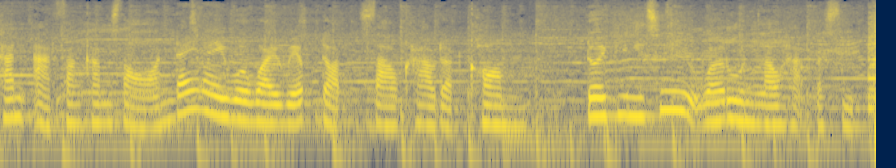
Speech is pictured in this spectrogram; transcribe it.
ท่านอาจฟังคำสอนได้ใน www.soundcloud.com โดยพิมพ์ชื่อวรุณเลาหะประสิทธิ์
